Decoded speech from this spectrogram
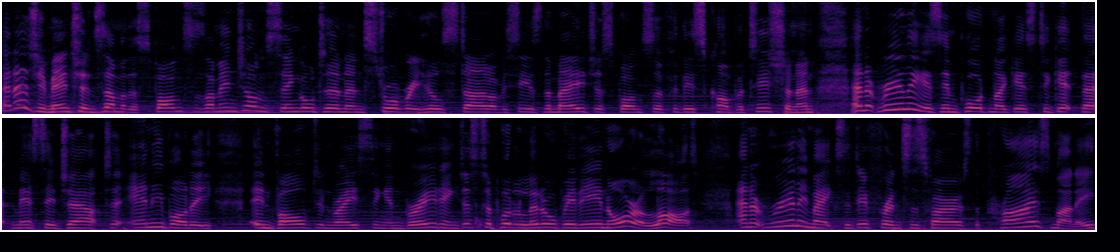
And as you mentioned, some of the sponsors, I mean, John Singleton and Strawberry Hill Stud obviously is the major sponsor for this competition. And, and it really is important, I guess, to get that message out to anybody involved in racing and breeding, just to put a little bit in or a lot. And it really makes a difference as far as the prize money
